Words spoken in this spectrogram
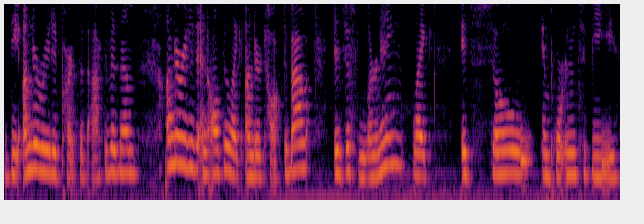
the underrated parts of activism underrated and also like under talked about is just learning like it's so important to be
